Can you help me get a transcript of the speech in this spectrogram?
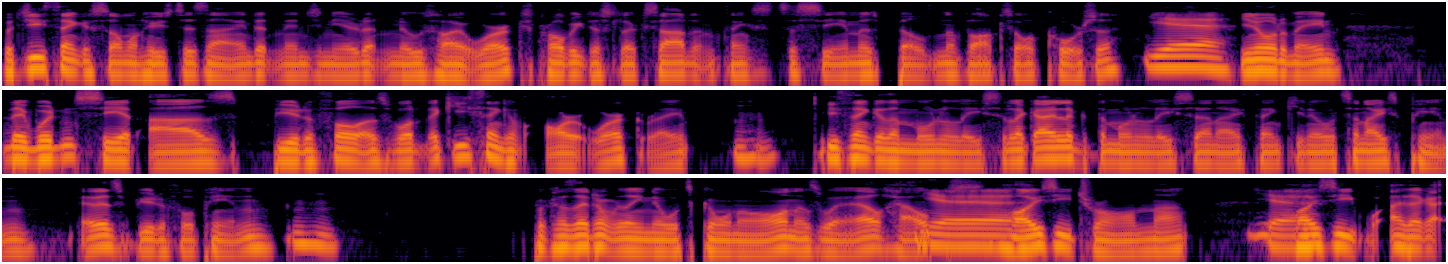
But you think of someone who's designed it and engineered it and knows how it works, probably just looks at it and thinks it's the same as building a Vauxhall Corsa. Yeah, You know what I mean? They wouldn't see it as beautiful as what like you think of artwork, right? Mhm. You think of the Mona Lisa. Like I look at the Mona Lisa and I think, you know, it's a nice painting. It is a beautiful painting hmm because I don't really know what's going on as well. Helps. Yeah. How's he drawn that? yeah. How's he? I like.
